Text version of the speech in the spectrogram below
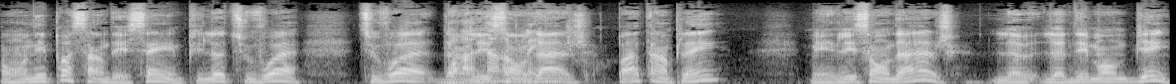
On n'est pas sans dessin. Puis là, tu vois, tu vois dans Pas les plein. sondages, pas à temps plein, mais les sondages le, le démontrent bien.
